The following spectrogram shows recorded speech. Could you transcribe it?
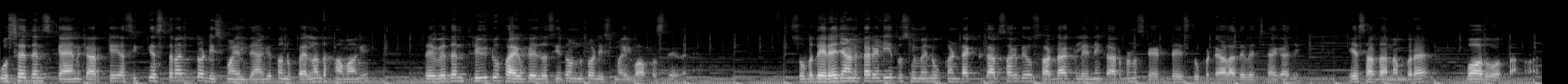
ਉਸੇ ਦਿਨ ਸਕੈਨ ਕਰਕੇ ਅਸੀਂ ਕਿਸ ਤਰ੍ਹਾਂ ਦੀ ਤੁਹਾਡੀ ਸਮਾਈਲ ਦੇਵਾਂਗੇ ਤੁਹਾਨੂੰ ਪਹਿਲਾਂ ਦਿਖਾਵਾਂਗੇ। ਤੇ ਵਿਦਨ 3 ਟੂ 5 ਡੇਜ਼ ਅਸੀਂ ਤੁਹਾਨੂੰ ਤੁਹਾਡੀ ਸਮਾਈਲ ਵਾਪਸ ਦੇ ਦੇਣੀ ਹੈ। ਸੋ ਵਧੇਰੇ ਜਾਣਕਾਰੀ ਲਈ ਤੁਸੀਂ ਮੈਨੂੰ ਕੰਟੈਕਟ ਕਰ ਸਕਦੇ ਹੋ। ਸਾਡਾ clinic urban estate phase 2 Patiala ਦੇ ਵਿੱਚ ਹੈਗਾ ਜੀ। ਇਹ ਸਾਡਾ ਨੰਬਰ ਹੈ। ਬਹੁਤ ਬਹੁਤ ਧੰਨਵਾਦ।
